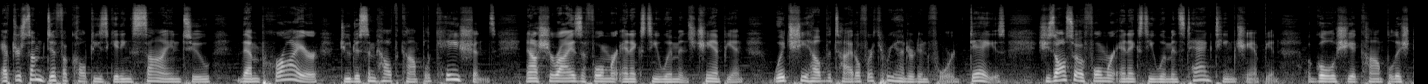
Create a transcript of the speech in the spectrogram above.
after some difficulties getting signed to them prior due to some health complications. Now, Shirai is a former NXT Women's Champion, which she held the title for 304 days. She's also a former NXT Women's Tag Team Champion, a goal she accomplished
